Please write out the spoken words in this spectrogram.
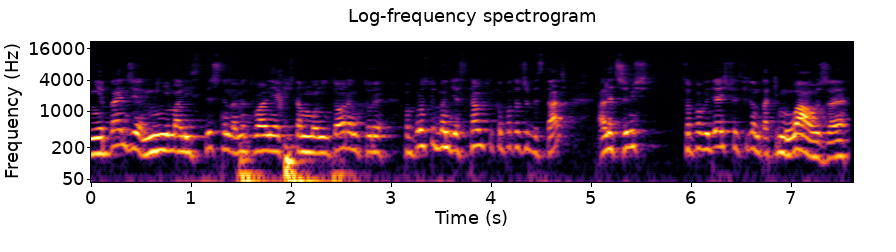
nie będzie minimalistycznym, ewentualnie jakimś tam monitorem, który po prostu będzie stał tylko po to, żeby stać, ale czymś, co powiedziałeś przed chwilą, takim wow, że,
